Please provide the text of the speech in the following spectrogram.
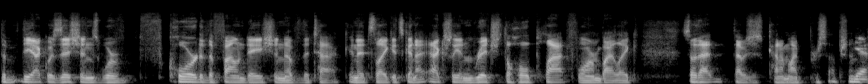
The the acquisitions were core to the foundation of the tech, and it's like it's going to actually enrich the whole platform by like. So that that was just kind of my perception. Yeah.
